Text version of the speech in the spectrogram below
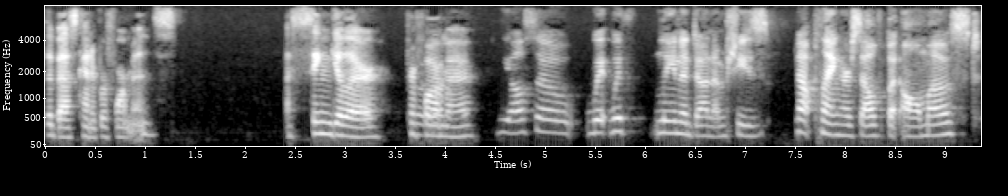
the best kind of performance. A singular performer. He also with with Lena Dunham, she's not playing herself, but almost.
